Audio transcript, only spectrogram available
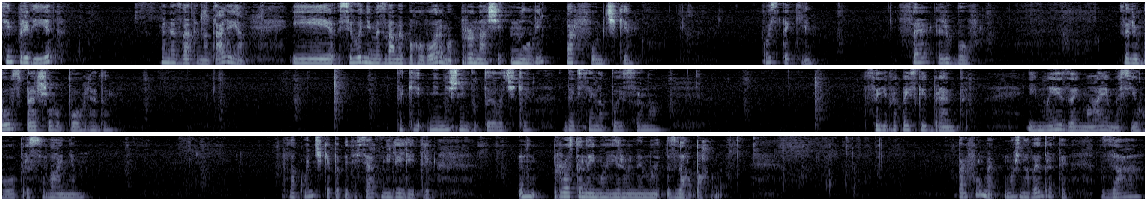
Всім привіт! Мене звати Наталія, і сьогодні ми з вами поговоримо про наші нові парфумчики. Ось такі. Це любов. Це любов з першого погляду. Такі мімішні бутилочки, де все написано. Це європейський бренд, і ми займаємось його просуванням. Флакончики по 50 мл. Ну, просто неймовірними запахами. Парфуми можна вибрати за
